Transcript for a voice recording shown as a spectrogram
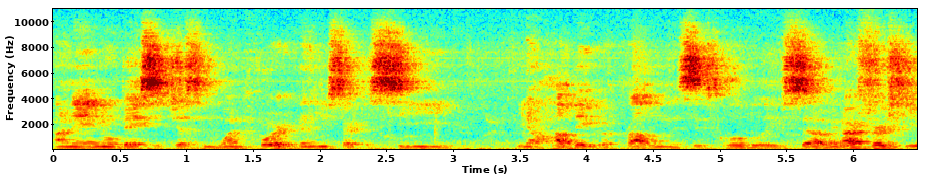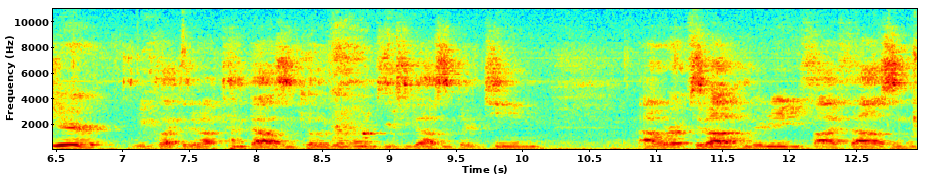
on an annual basis just in one port, then you start to see, you know, how big of a problem this is globally. So in our first year, we collected about 10,000 kilograms in 2013. Uh, we're up to about 185,000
